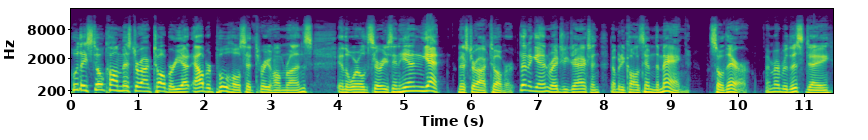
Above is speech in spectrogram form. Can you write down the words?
who they still call Mr. October, yet Albert Pujols had three home runs in the World Series, and he didn't get Mr. October. Then again, Reggie Jackson, nobody calls him the Mang. So there. I remember this day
